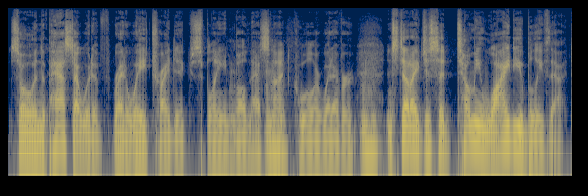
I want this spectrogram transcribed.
So in the past, I would have right away tried to explain, "Well, that's not mm-hmm. cool" or whatever. Mm-hmm. Instead, I just said, "Tell me why do you believe that?"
